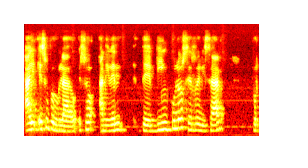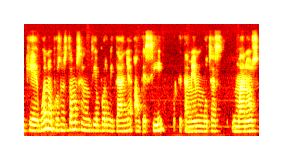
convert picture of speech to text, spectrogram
hay eso por un lado. Eso a nivel de vínculos es revisar porque, bueno, pues no estamos en un tiempo ermitaño, aunque sí, porque también muchos humanos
